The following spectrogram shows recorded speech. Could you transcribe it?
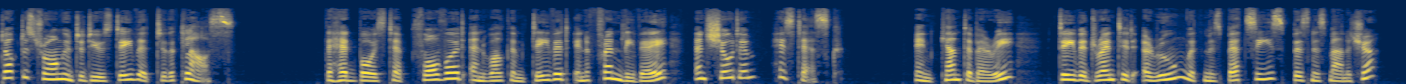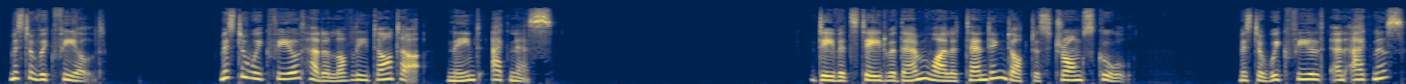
Dr. Strong introduced David to the class. The head boy stepped forward and welcomed David in a friendly way and showed him his desk. In Canterbury, David rented a room with Miss Betsy's business manager, Mr. Wickfield. Mr. Wickfield had a lovely daughter named Agnes. David stayed with them while attending Dr. Strong's school. Mr. Wickfield and Agnes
